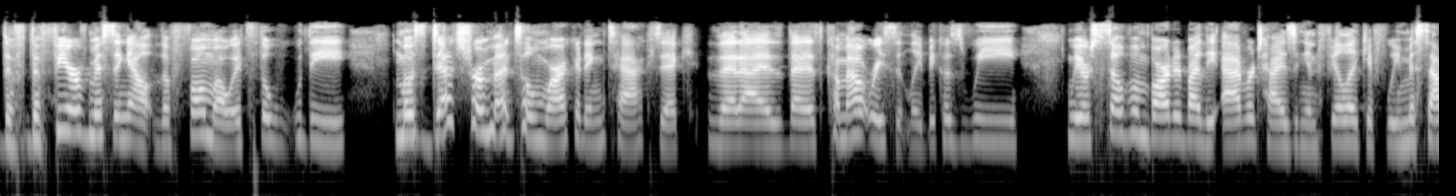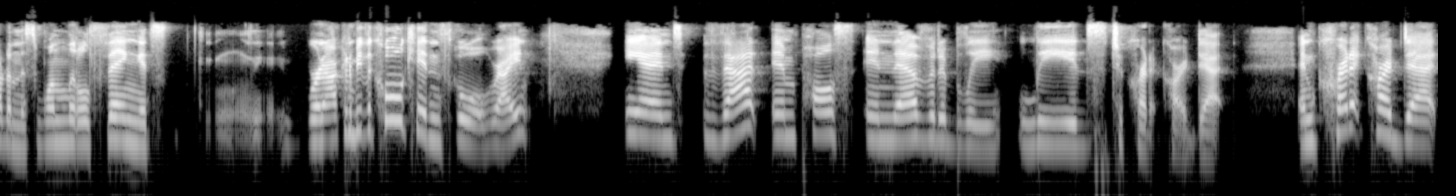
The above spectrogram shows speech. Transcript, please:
the, the fear of missing out, the FOMO, it's the, the, most detrimental marketing tactic that has that has come out recently because we we are so bombarded by the advertising and feel like if we miss out on this one little thing it's we're not going to be the cool kid in school right? And that impulse inevitably leads to credit card debt. And credit card debt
